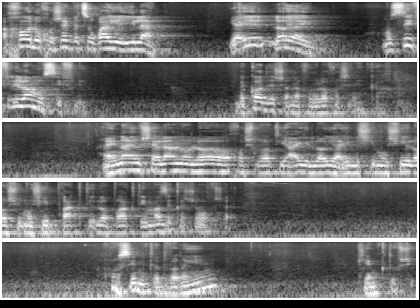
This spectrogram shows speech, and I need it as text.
החול הוא חושב בצורה יעילה. יעיל, לא יעיל. מוסיף לי, לא מוסיף לי. בקודש אנחנו לא חושבים ככה. העיניים שלנו לא חושבות יעיל, לא יעיל, שימושי, לא שימושי, פרקטי, לא פרקטי, מה זה קשור עכשיו? עושים את הדברים כי הם קדושים,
